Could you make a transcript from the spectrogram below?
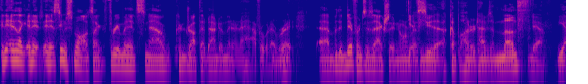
And, and like and it and it seems small. It's like three minutes now can drop that down to a minute and a half or whatever, right? Uh, but the difference is actually enormous. Yeah, if you do that a couple hundred times a month, yeah. yeah,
